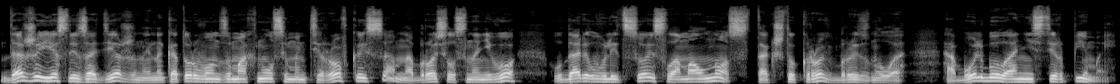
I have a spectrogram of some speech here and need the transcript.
Даже если задержанный, на которого он замахнулся монтировкой, сам набросился на него, ударил в лицо и сломал нос, так что кровь брызнула, а боль была нестерпимой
